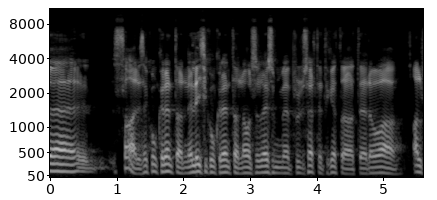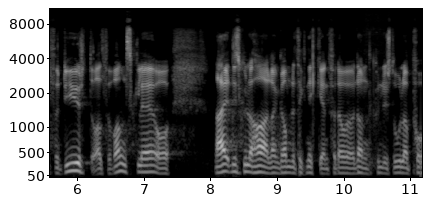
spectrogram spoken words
eh, sa disse konkurrentene, eller ikke konkurrentene, altså de som produserte etiketter, at det var altfor dyrt og altfor vanskelig. og Nei, de skulle ha den gamle teknikken, for den kunne de stole på.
